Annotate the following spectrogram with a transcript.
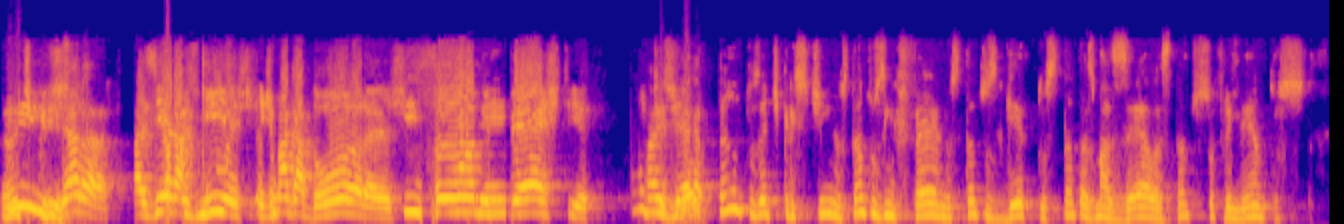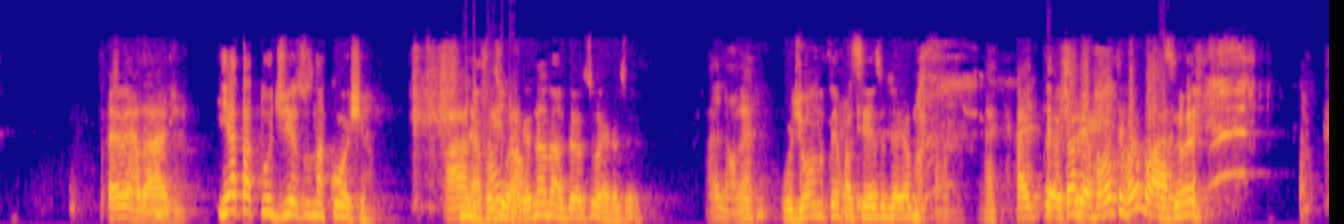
anticristo. E gera as hierarquias esmagadoras, fome, peste. Mas gera tantos anticristinhos, tantos infernos, tantos guetos, tantas mazelas, tantos sofrimentos. É verdade. E a tatu de Jesus na coxa? Ah, não, não, zoeira. não, não, zoeira, zoeira. Aí não, né? O João não tem aí paciência, já ia. Aí eu já levanto e vou embora.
